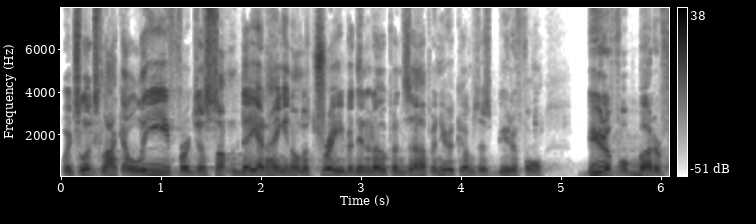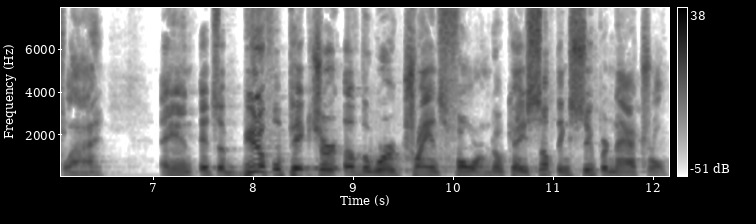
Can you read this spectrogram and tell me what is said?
which looks like a leaf or just something dead hanging on a tree, but then it opens up, and here comes this beautiful, beautiful butterfly and it's a beautiful picture of the word transformed, okay? Something supernatural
